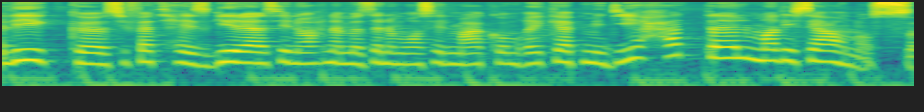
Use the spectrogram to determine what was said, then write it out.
ليك سي فتحي صغيره سينو أحنا مازلنا مواصلين معكم غيكاب ميدي حتى الماضي ساعة ونص.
